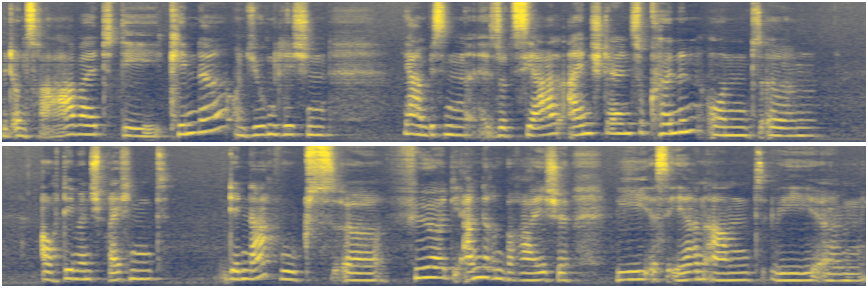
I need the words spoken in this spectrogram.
mit unserer Arbeit die Kinder und Jugendlichen ja, ein bisschen sozial einstellen zu können und ähm, auch dementsprechend den Nachwuchs äh, für die anderen Bereiche, wie das Ehrenamt, wie ähm,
